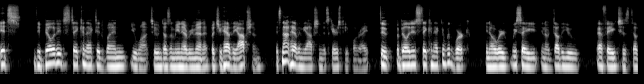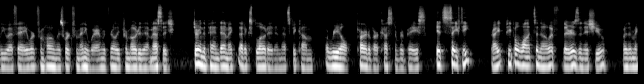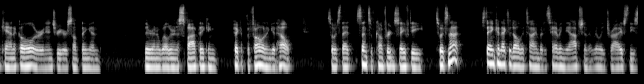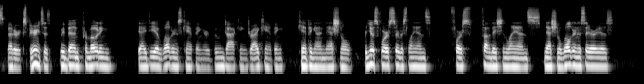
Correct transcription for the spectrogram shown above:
It's the ability to stay connected when you want to, and doesn't mean every minute, but you have the option. It's not having the option that scares people, right? The ability to stay connected with work. You know, where we say, you know, WFH is WFA, work from home is work from anywhere. And we've really promoted that message. During the pandemic, that exploded and that's become a real part of our customer base. It's safety, right? People want to know if there is an issue, whether mechanical or an injury or something, and they're in a wilderness spot, they can pick up the phone and get help. So it's that sense of comfort and safety. So it's not staying connected all the time, but it's having the option that really drives these better experiences. We've been promoting the idea of wilderness camping or boondocking, dry camping, camping on national or U.S. Forest Service lands, Forest Foundation lands, national wilderness areas.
